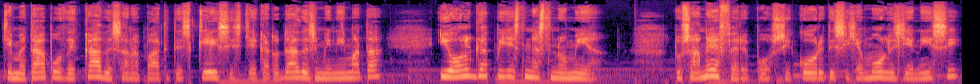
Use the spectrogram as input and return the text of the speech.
και μετά από δεκάδες αναπάτητες κλήσεις και εκατοντάδες μηνύματα, η Όλγα πήγε στην αστυνομία. Τους ανέφερε πως η κόρη της είχε μόλις γεννήσει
